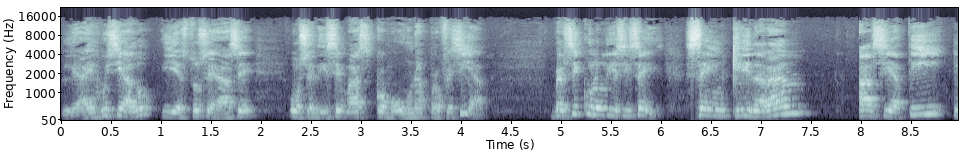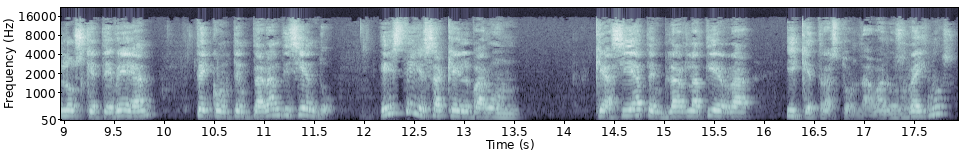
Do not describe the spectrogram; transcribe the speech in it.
le ha enjuiciado y esto se hace o se dice más como una profecía. Versículo 16. Se inclinarán hacia ti los que te vean, te contemplarán diciendo, este es aquel varón que hacía temblar la tierra y que trastornaba los reinos.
